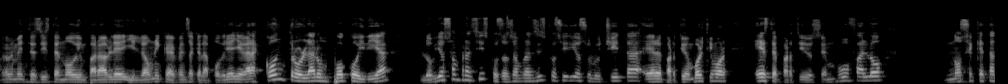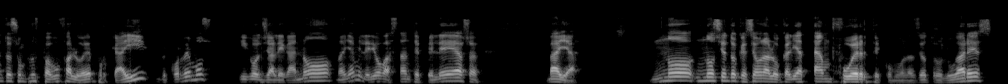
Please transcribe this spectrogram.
realmente está en modo imparable. Y la única defensa que la podría llegar a controlar un poco hoy día lo vio San Francisco. O sea, San Francisco sí dio su luchita. Era el partido en Baltimore. Este partido es en Buffalo. No sé qué tanto es un plus para Buffalo, ¿eh? porque ahí, recordemos, Eagles ya le ganó, Miami le dio bastante pelea, o sea, vaya, no, no siento que sea una localidad tan fuerte como las de otros lugares.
